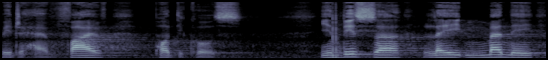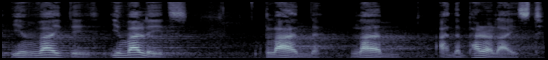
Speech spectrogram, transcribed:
which have five porticos. In this uh, lay many invalids, invalids, blind, lame, and paralyzed.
